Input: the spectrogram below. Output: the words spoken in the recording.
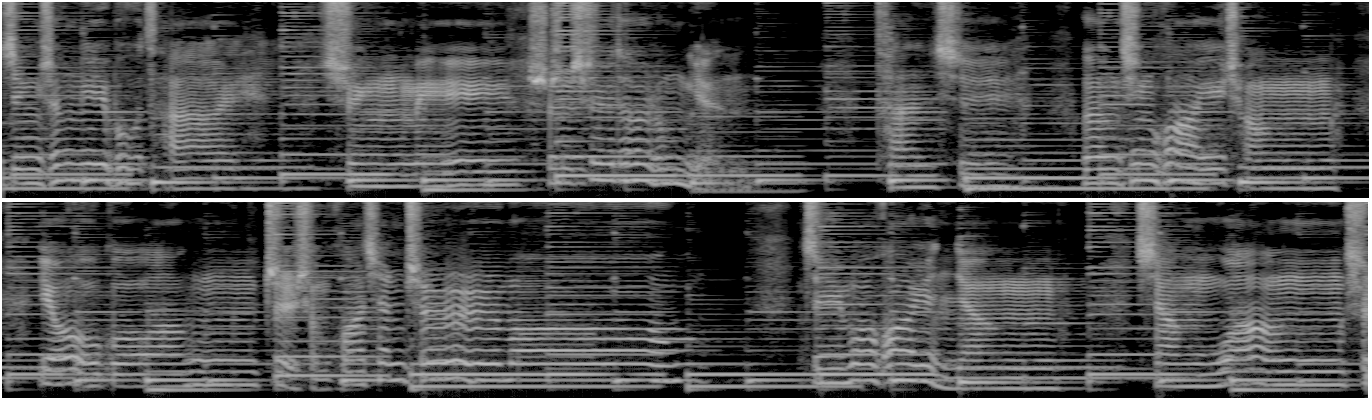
今生已不再寻觅。逝去的容颜，叹息，冷清化一场，有过往，只剩花前痴梦。寂寞化鸳鸯，相望是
